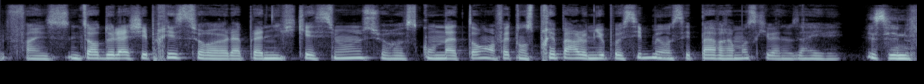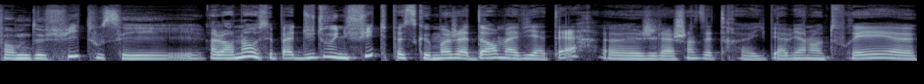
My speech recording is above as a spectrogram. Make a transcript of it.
enfin une sorte de lâcher prise sur la planification sur ce qu'on attend. En fait on se prépare le mieux possible mais on ssais pas vraiment ce qui va nous arriver. Et c'est une forme de fuite ou c'est alors non c'est pas du tout une fuite parce que moi j'adore ma vie à terre j'ai la chance d'être hyper bien entourée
